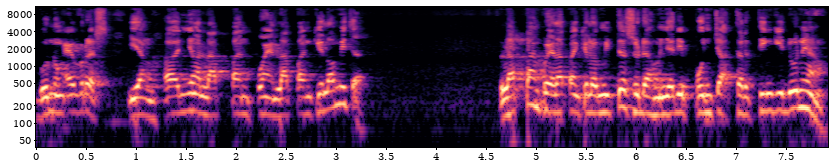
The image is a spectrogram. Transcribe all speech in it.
gunung Everest yang hanya 8.8 kilometer. 8.8 kilometer sudah menjadi puncak tertinggi dunia.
